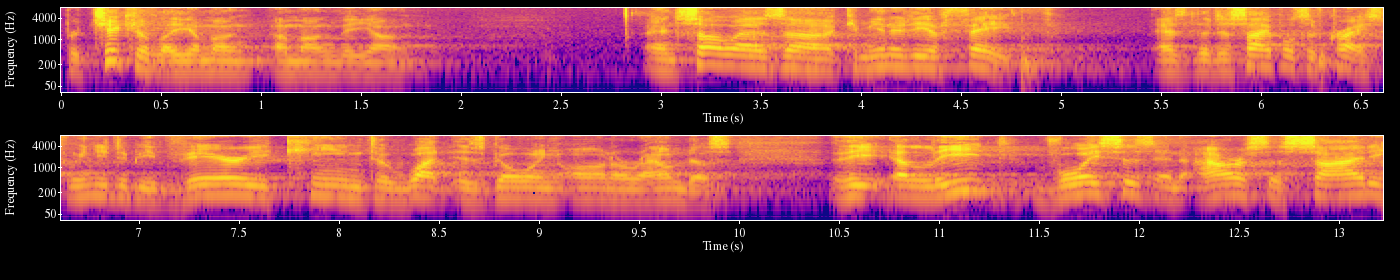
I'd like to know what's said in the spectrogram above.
particularly among, among the young. And so, as a community of faith, as the disciples of Christ, we need to be very keen to what is going on around us. The elite voices in our society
